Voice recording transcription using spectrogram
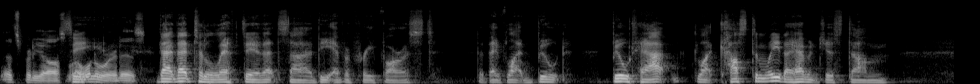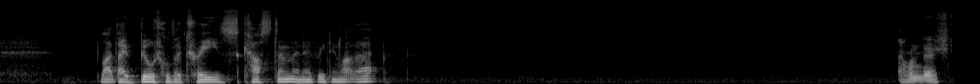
That's pretty awesome. See- I wonder where it is. That that to the left there, that's uh, the Everfree Forest that they've like built built out like customly. They haven't just um like they built all the trees custom and everything like that. I wonder if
